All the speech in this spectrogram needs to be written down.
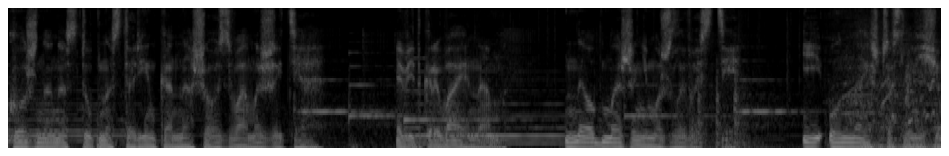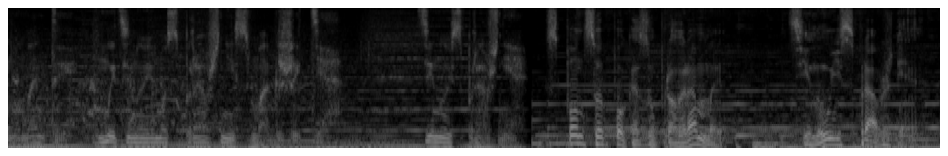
Кожна наступна сторінка нашого з вами життя відкриває нам необмежені можливості. І у найщасливіші моменти ми цінуємо справжній смак життя. Цінуй справжнє. Спонсор показу програми Цінуй справжнє.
